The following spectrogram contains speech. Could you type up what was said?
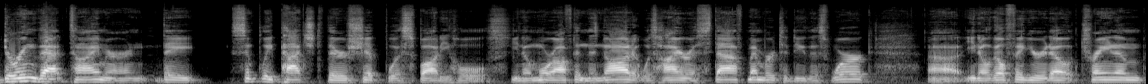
during that time, Aaron, they simply patched their ship with spotty holes. You know, more often than not, it was hire a staff member to do this work. Uh, you know, they'll figure it out, train them,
